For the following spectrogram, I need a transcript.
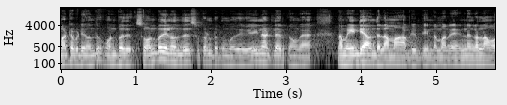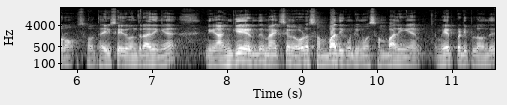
மற்றபடி வந்து ஒன்பது. ஸோ ஒன்பதில் வந்து சுக்கரன் இருக்கும்போது வெளிநாட்டில் இருக்கவங்க நம்ம இந்தியா வந்துடலாமா? அப்படி இப்படின்ற மாதிரி எண்ணங்கள்லாம் வரும். ஸோ தயவுசெய்து வந்துடாதீங்க. நீங்கள் அங்கேயே இருந்து மேக்ஸிமம் எவ்வளோ சம்பாதிக்க முடியுமோ சம்பாதிங்க. மேற்படிப்பில் வந்து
